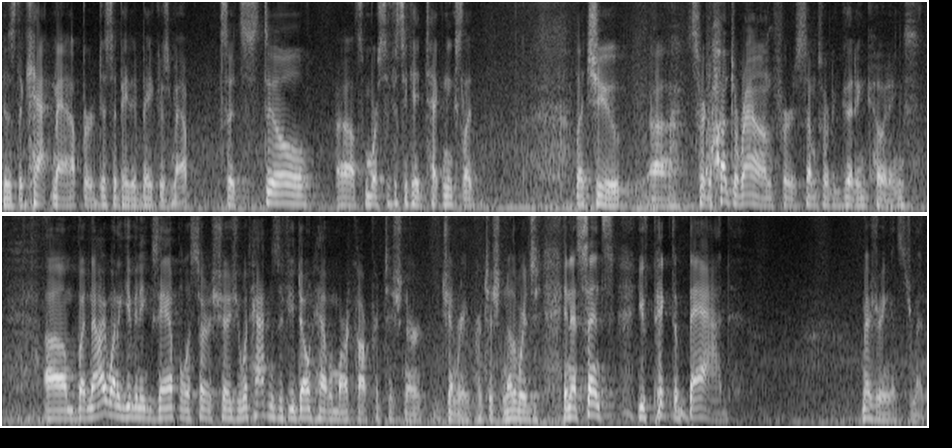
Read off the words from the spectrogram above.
as the cat map or dissipative Baker's map. So it's still uh, some more sophisticated techniques let, let you uh, sort of hunt around for some sort of good encodings. Um, but now I want to give an example that sort of shows you what happens if you don't have a Markov partition or generate partition. In other words, in a sense, you've picked a bad measuring instrument.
